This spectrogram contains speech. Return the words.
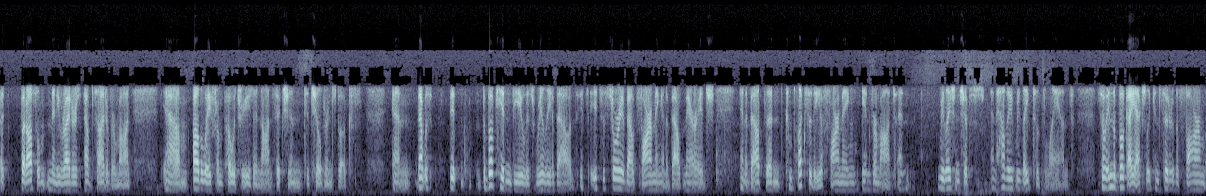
but but also many writers outside of Vermont, um, all the way from poetry to nonfiction to children's books. And that was it, the book Hidden View is really about it's it's a story about farming and about marriage and about the complexity of farming in Vermont and relationships and how they relate to the land. So in the book, I actually consider the farm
